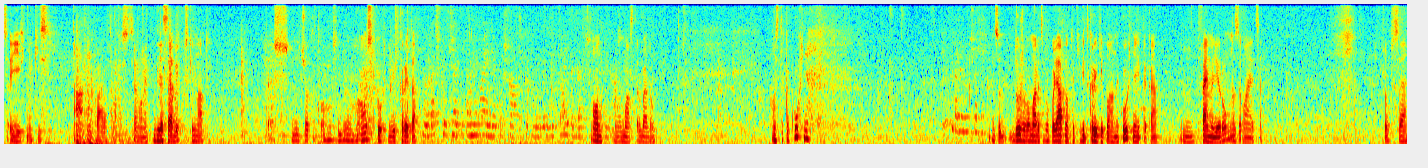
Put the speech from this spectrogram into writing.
це. Їхні якісь. А, ну private office, це вони для себе якусь кімнату. Теж нічого такого особливого. А ось кухня відкрита. Ой, бачиш, виходить, там немає ніякого шкафчика там для взуття і так далі. Он мастер bedroom. Ось така кухня. Це дуже в Америці популярно, такі відкриті плани кухня і така family room називається. Щоб все,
